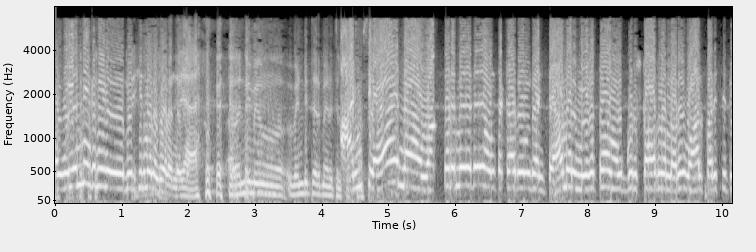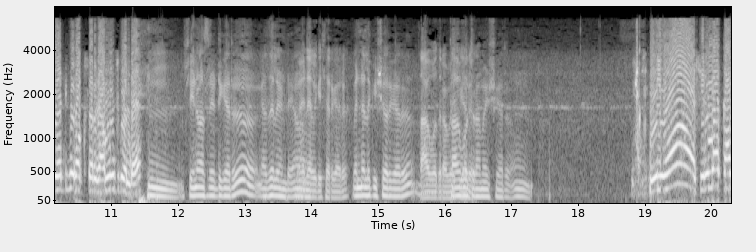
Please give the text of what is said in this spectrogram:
అవన్నీ ఇంకా మీరు మీరు సినిమాలో చూడండి. అవన్నీ మేము వెండి తెర మీద అంటే నా ఒక్కడి మీదే అంత కథ ఉందంటే మరి మిగతా ముగ్గురు స్టార్లు ఉన్నారు వాళ్ళ పరిస్థితి ఏంటి మీరు ఒకసారి గమనించుకోండి. శ్రీనివాస్ రెడ్డి గారు అదేలేండి. వెన్నెల కిషోర్ గారు. వెన్నెల కిషోర్ గారు రమేష్ తాగుబోతు గారు. వీళ్ళు సినిమా కథ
